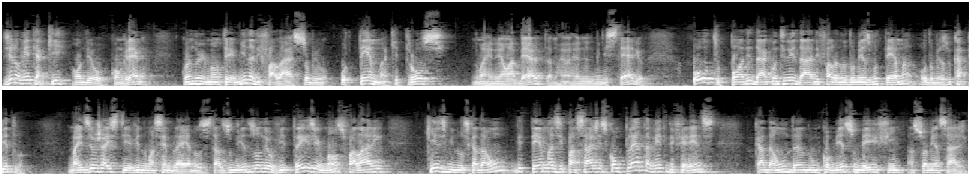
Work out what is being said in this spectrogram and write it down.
Geralmente aqui onde eu congrego, quando o irmão termina de falar sobre o, o tema que trouxe numa reunião aberta, uma reunião de ministério, outro pode dar continuidade falando do mesmo tema ou do mesmo capítulo. Mas eu já estive numa assembleia nos Estados Unidos onde eu vi três irmãos falarem 15 minutos cada um de temas e passagens completamente diferentes, cada um dando um começo, meio e fim à sua mensagem.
